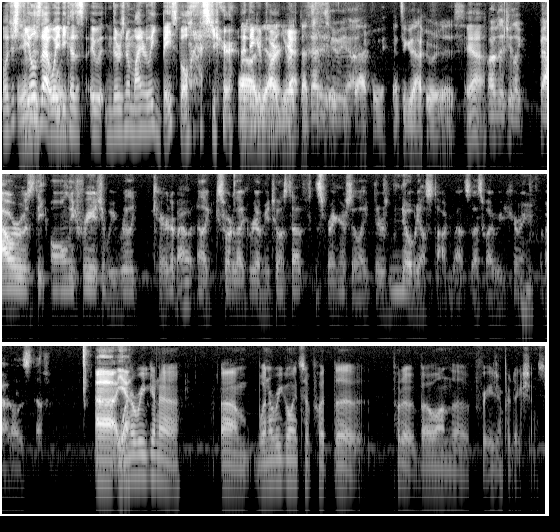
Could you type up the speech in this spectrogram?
Well, it just Maybe feels just that way because it, there was no minor league baseball last year. I Oh, think in yeah, part, you're yeah, right. That's That what it too, yeah. Exactly. That's exactly what it is. yeah. I was actually like Bauer was the only free agent we really cared about, and like sort of like Realmuto and stuff, and Springer. So like there was nobody else to talk about. So that's why we're hearing about all this stuff. Uh, yeah. When are we gonna? Um, when are we going to put the put a bow on the free agent predictions?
